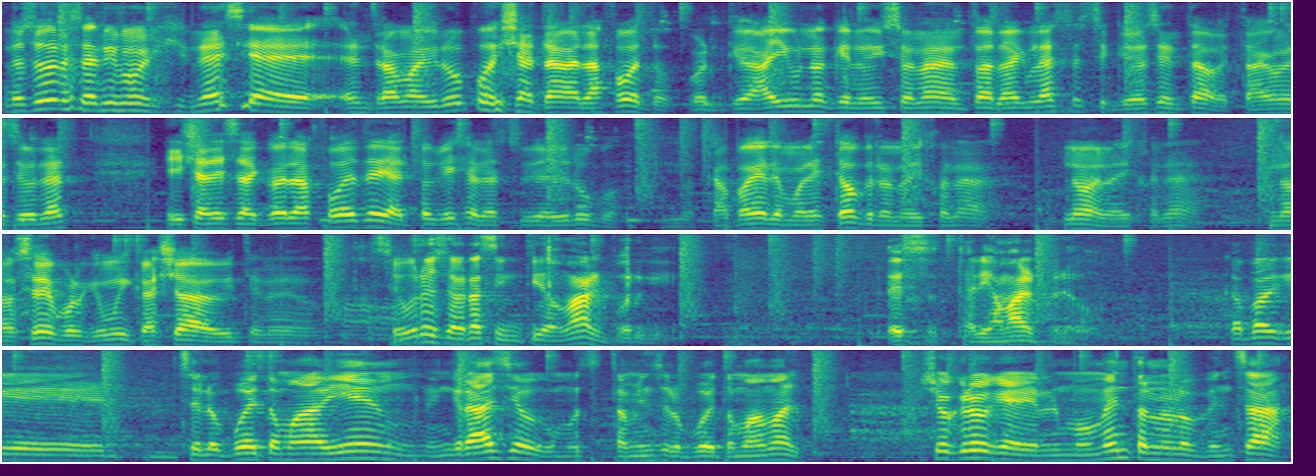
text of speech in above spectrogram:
Nosotros salimos de gimnasia, entramos al grupo y ya estaba la foto, porque hay uno que no hizo nada en toda la clase, se quedó sentado, estaba con el celular, ella le sacó la foto y al toque ella la subió al grupo. Capaz que le molestó, pero no dijo nada. No, no dijo nada. No sé, porque muy callado, viste. Seguro se habrá sentido mal, porque eso estaría mal, pero capaz que se lo puede tomar bien, en gracia, o como también se lo puede tomar mal. Yo creo que en el momento no lo pensás,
